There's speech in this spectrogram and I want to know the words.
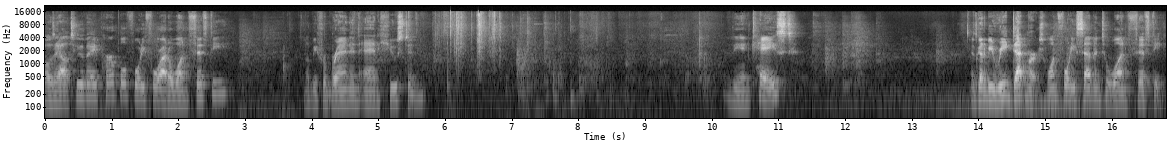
Jose Altuve, purple, 44 out of 150. It'll be for Brandon and Houston. The encased is going to be Reid Detmers, 147 to 150.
